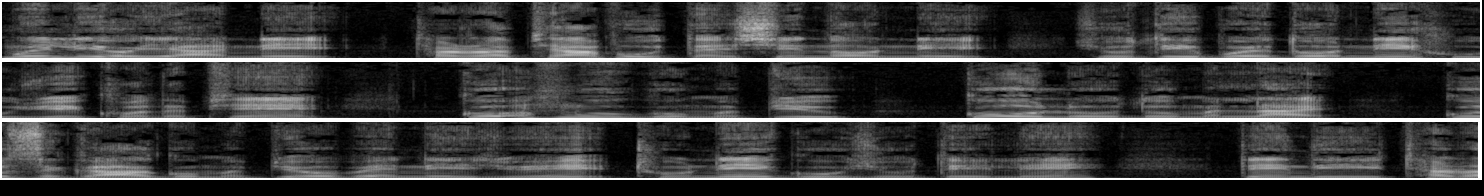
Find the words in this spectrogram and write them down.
မွေ့လျော်ရာနေ့ထထဖျားဖို့တန့်ရှင်းသောနေ့ရိုသေပွဲသောနေ့ဟု၍ခေါ်သည်ဖြင့်ကို့အမှုကိုမပြုကို့အလိုသို့မလိုက် ကို့စကားကိုမပြောဘဲနေ၍ထိုနေ့ကိုယူသေးလင်တင်းသည်ထထ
